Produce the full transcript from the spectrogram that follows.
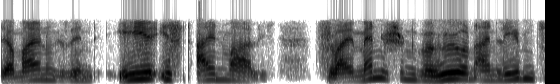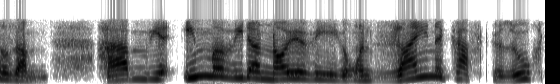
der Meinung sind, Ehe ist einmalig. Zwei Menschen gehören ein Leben zusammen, haben wir immer wieder neue Wege und seine Kraft gesucht,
